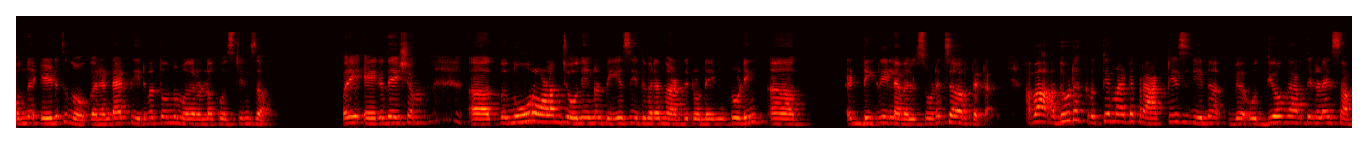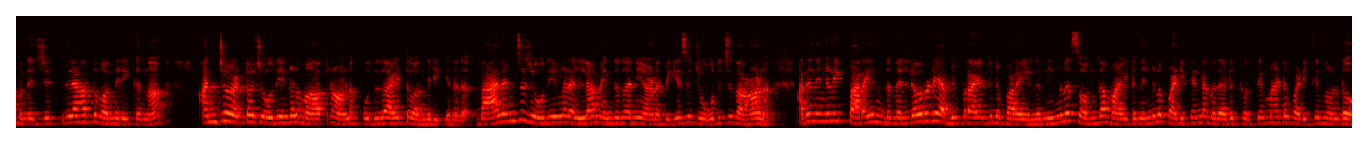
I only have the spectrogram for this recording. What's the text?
ഒന്ന് എടുത്തു നോക്കുക. രണ്ടായിരത്തി ഇരുപത്തി ഒന്ന് മുതലുള്ള ക്വസ്റ്റ്യൻസ് ഒരു ഏകദേശം നൂറോളം ചോദ്യങ്ങൾ പി എസ് സി ഇതുവരെ നടത്തിയിട്ടുണ്ട് ഇൻക്ലൂഡിങ് ഡിഗ്രി ലെവൽസോടെ ചേർത്തിട്ട്. അപ്പൊ അതുകൂടെ കൃത്യമായിട്ട് പ്രാക്ടീസ് ചെയ്യുന്ന ഉദ്യോഗാർത്ഥികളെ സംബന്ധിച്ച് ഇതിനകത്ത് വന്നിരിക്കുന്ന അഞ്ചോ എട്ടോ ചോദ്യങ്ങൾ മാത്രമാണ് പുതുതായിട്ട് വന്നിരിക്കുന്നത്. ബാലൻസ് ചോദ്യങ്ങളെല്ലാം എന്ത് തന്നെയാണ്? പി. എസ്. ചോദിച്ചതാണ്. അത് നിങ്ങൾ ഈ പറയുന്നത് എല്ലാവരുടെയും അഭിപ്രായത്തിന് പറയരുത്. നിങ്ങൾ സ്വന്തമായിട്ട് നിങ്ങൾ പഠിക്കേണ്ട മെത്തേഡ് കൃത്യമായിട്ട് പഠിക്കുന്നുണ്ടോ?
